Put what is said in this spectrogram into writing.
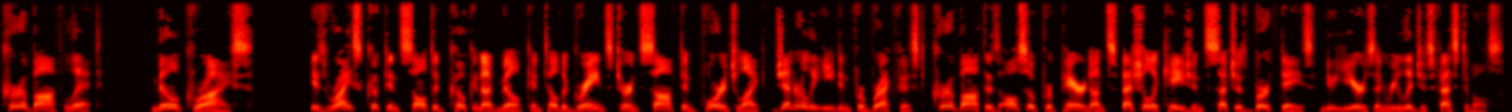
Kurabath lit. Milk rice is rice cooked in salted coconut milk until the grains turn soft and porridge-like, generally eaten for breakfast. Kurabath is also prepared on special occasions such as birthdays, New Year's and religious festivals.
